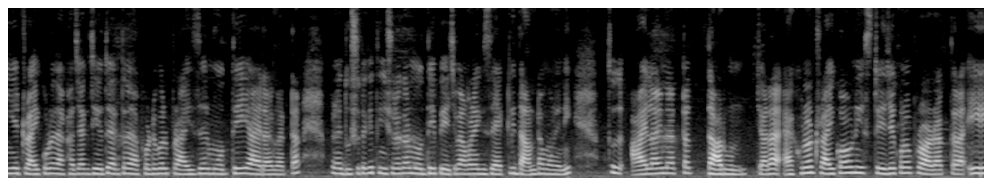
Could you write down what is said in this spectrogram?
নিয়ে ট্রাই করে দেখা যাক, যেহেতু একদম অ্যাফোর্ডেবল প্রাইসের মধ্যেই আইলাইনারটা মানে দুশো থেকে তিনশো টাকার মধ্যেই পেয়ে যাবে। আমার এক্স্যাক্টলি দামটা মনে নেই। তো আইলাইনারটা দারুণ। যারা এখনও ট্রাই করনি স্টেজে কোনো প্রোডাক্ট তারা এই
